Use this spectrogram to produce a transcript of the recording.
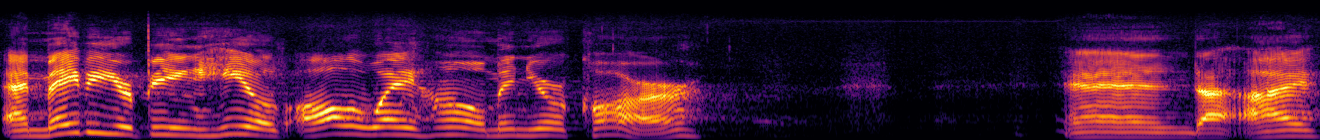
And maybe you're being healed all the way home in your car. And I,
